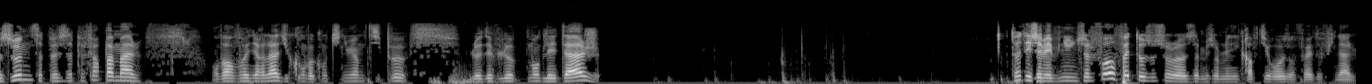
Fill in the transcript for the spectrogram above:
zone, ça peut, faire pas mal. On va revenir là, du coup, on va continuer un petit peu le développement de l'étage. Toi, t'es jamais venu une seule fois, au fait, sur le, sur Minecraft Heroes, en fait, au final?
